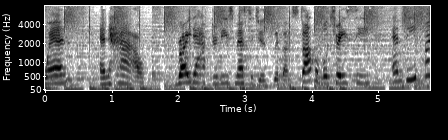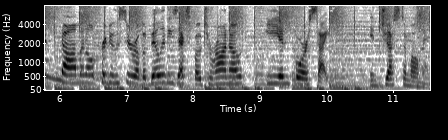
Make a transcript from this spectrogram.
when and how right after these messages with Unstoppable Tracy and the phenomenal producer of Abilities Expo Toronto, Ian Forsyth, in just a moment.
